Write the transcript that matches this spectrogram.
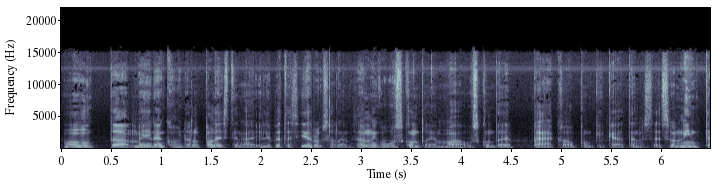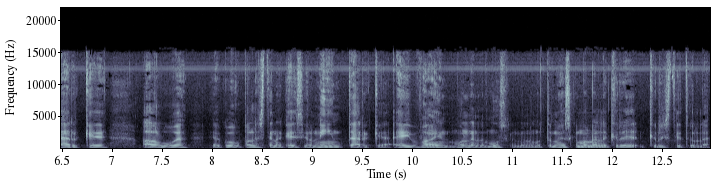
mutta meidän kohdalla Palestina ja ylipäätään Jerusalem, se on niin kuin uskontojen maa, uskontojen pääkaupunki käytännössä. Et se on niin tärkeä alue ja koko Palestinan keisi on niin tärkeä, ei vain monelle muslimille, mutta myöskin monelle kristitylle,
